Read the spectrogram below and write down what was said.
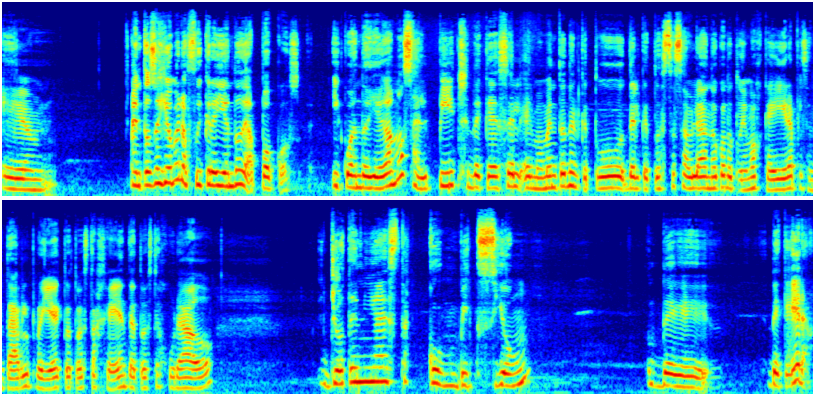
Em, entonces yo me lo fui creyendo de a pocos. Y cuando llegamos al pitch, de que es el, momento en el que tú, del que tú estás hablando, cuando tuvimos que ir a presentar el proyecto a toda esta gente, a todo este jurado, yo tenía esta convicción de, de que era.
